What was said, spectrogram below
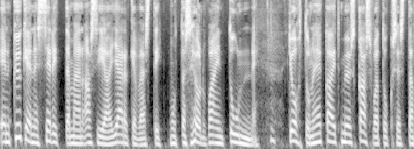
En kykene selittämään asiaa järkevästi, mutta se on vain tunne. Johtunee kait myös kasvatuksesta.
